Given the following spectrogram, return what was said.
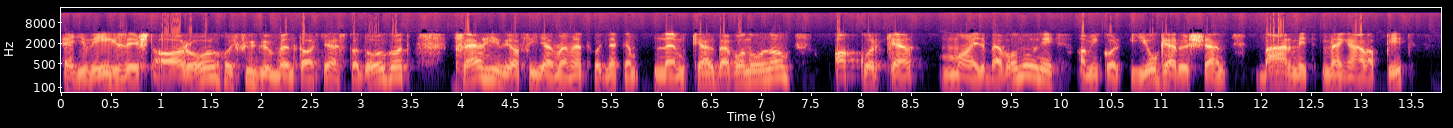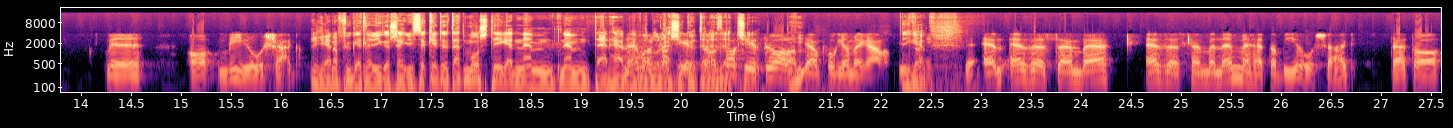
egy végzést arról, hogy függőben tartja ezt a dolgot, felhívja a figyelmemet, hogy nekem nem kell bevonulnom, akkor kell majd bevonulni, amikor jogerősen bármit megállapít a bíróság. Igen, a független igazságügyi szakértő, tehát most téged nem, nem terhel Nem a bevonulási szakértő, a kötelezettség. szakértő alapján fogja megállapítani. Igen. De ezzel szemben, ezzel szemben nem mehet a bíróság, tehát a,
